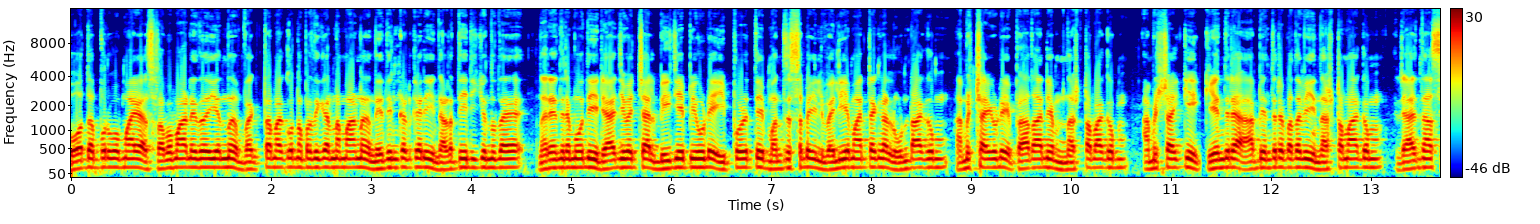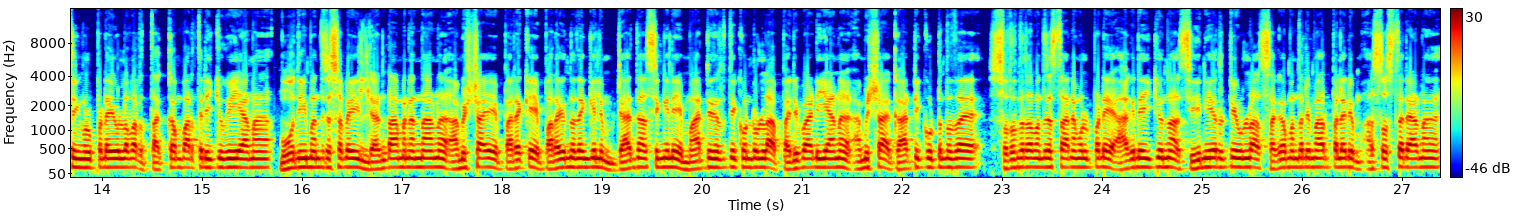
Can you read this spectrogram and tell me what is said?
ബോധപൂർവമായ ശ്രമമാണിത് എന്ന് വ്യക്തമാക്കുന്ന പ്രതികരണമാണ് നിതിൻ ഗഡ്കരി നടത്തിയിരിക്കുന്നത്. നരേന്ദ്രമോദി രാജിവെച്ചാൽ ബി ജെ പിയുടെ ഇപ്പോഴത്തെ മന്ത്രിസഭയിൽ വലിയ മാറ്റങ്ങൾ ഉണ്ടാകും. അമിത്ഷായുടെ പ്രാധാന്യം നഷ്ടമാകും. അമിത്ഷായ്ക്ക് കേന്ദ്ര ആഭ്യന്തര പദവി നഷ്ടമാകും. രാജ്നാഥ് സിംഗ് ഉൾപ്പെടെയുള്ളവർ തക്കം പാർത്തിരിക്കുകയാണ്. മോദി മന്ത്രിസഭയിൽ രണ്ടാമനെന്നാണ് അമിത്ഷായെ പരക്കെ പറയുന്നതെങ്കിലും രാജ്നാഥ് സിംഗിനെ മാറ്റി നിർത്തിക്കൊണ്ടുള്ള പരിപാടിയാണ് അമിത്ഷാ കാട്ടിക്കൂട്ടുന്നത്. സ്വതന്ത്ര മന്ത്രിസ്ഥാനം ഉൾപ്പെടെ ആഗ്രഹിക്കുന്ന സീനിയോറിറ്റിയുള്ള സഹമന്ത്രിമാർ പലരും അസ്വസ്ഥരാണ്.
